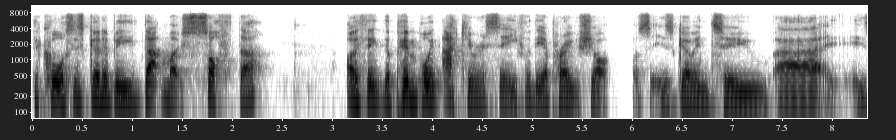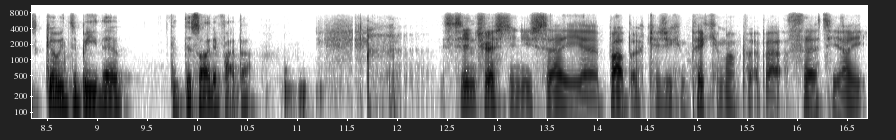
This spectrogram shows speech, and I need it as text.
the course is going to be that much softer. I think the pinpoint accuracy for the approach shots is going to uh, is going to be the the deciding factor. It's interesting you say uh, Bubba because you can pick him up at about 38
